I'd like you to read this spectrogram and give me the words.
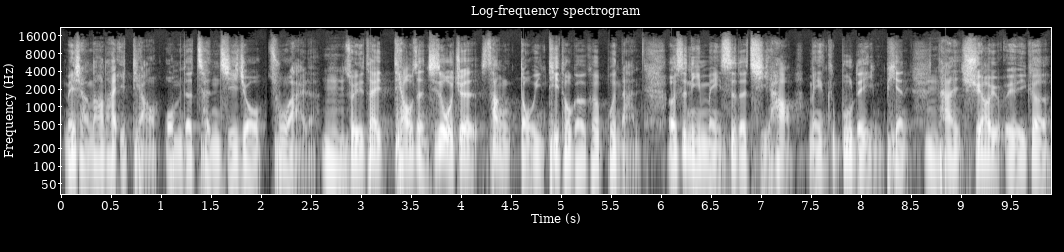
没想到他一调，我们的成绩就出来了。嗯，所以在调整，其实我觉得上抖音 TikTok 课不难，而是你每次的起号，每一步。的影片，它需要有有一个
